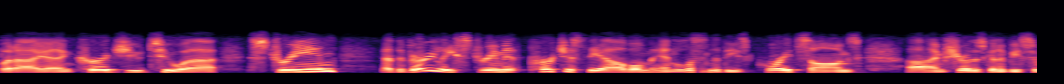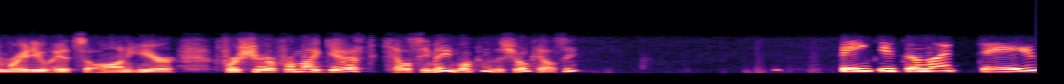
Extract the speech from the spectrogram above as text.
but I encourage you to uh, stream at the very least, stream it, purchase the album, and listen to these great songs. Uh, I'm sure there's going to be some radio hits on here for sure. From my guest, Kelsi Mayne. Welcome to the show, Kelsi. Thank you so much, Dave.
